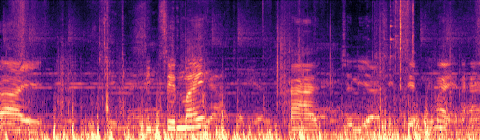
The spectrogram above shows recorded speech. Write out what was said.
ได้เห็นไหมสิบเซนไหมเฉลี่ยค่าเฉลี่ยสิบเซนหรือไม่นะฮะ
